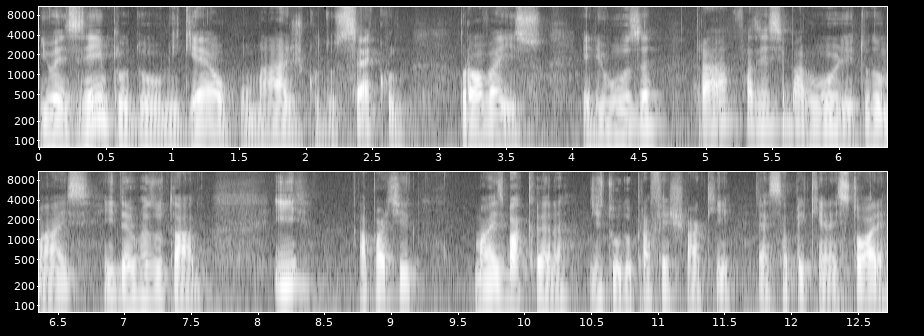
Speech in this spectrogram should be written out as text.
E o exemplo do Miguel, o mágico do século, prova isso. Ele usa para fazer esse barulho e tudo mais e deu resultado. E a parte mais bacana de tudo para fechar aqui essa pequena história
